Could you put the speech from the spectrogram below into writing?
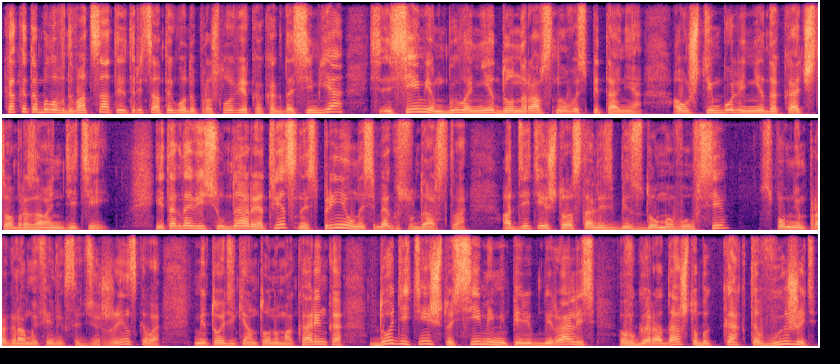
Как это было в 20-е и 30-е годы прошлого века, когда семья, семьям было не до нравственного воспитания, а уж тем более не до качества образования детей. И тогда весь удар и ответственность принял на себя государство. От детей, что остались без дома вовсе, вспомним программы Феликса Дзержинского, методики Антона Макаренко, до детей, что семьями перебирались в города, чтобы как-то выжить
